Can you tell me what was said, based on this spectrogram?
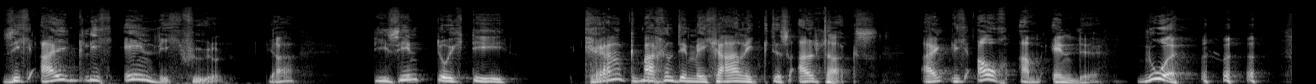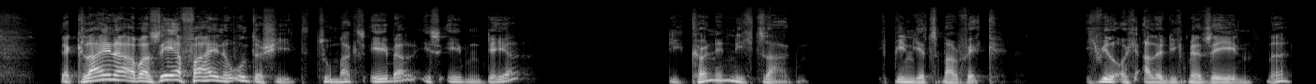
sich eigentlich ähnlich fühlen. Ja, die sind durch die krankmachende Mechanik des Alltags eigentlich auch am Ende. Nur der kleine, aber sehr feine Unterschied zu Max Eberl ist eben der, die können nicht sagen, ich bin jetzt mal weg. Ich will euch alle nicht mehr sehen. Ne?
